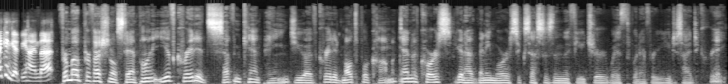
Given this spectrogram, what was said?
I can get behind that. From a professional standpoint, you've created seven campaigns, you have created multiple comics, and of course, you're going to have many more successes in the future with whatever you decide to create.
